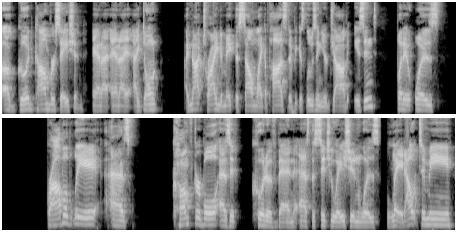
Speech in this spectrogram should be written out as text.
a good conversation. And i and i i don't i'm not trying to make this sound like a positive because losing your job isn't but it was probably as comfortable as it could have been as the situation was laid out to me,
